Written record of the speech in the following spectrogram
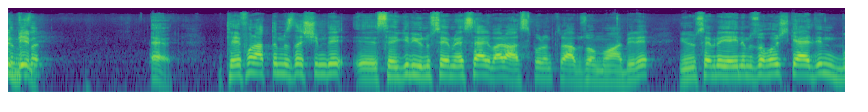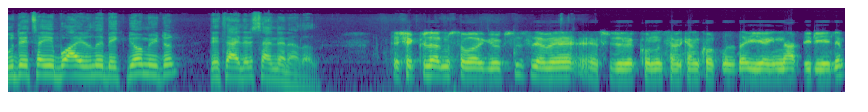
Dim. Evet. Telefon attığımızda şimdi e, sevgili Yunus Emre Sel var, Aspor'un Trabzon muhabiri. Yunus Emre yayınımıza hoş geldin. Bu detayı, bu ayrılığı bekliyor muydun? Detayları senden alalım. Teşekkürler Mustafa Göksu size ve e, stüdyodaki konu Serkan Korkmaz'a da iyi yayınlar dileyelim.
